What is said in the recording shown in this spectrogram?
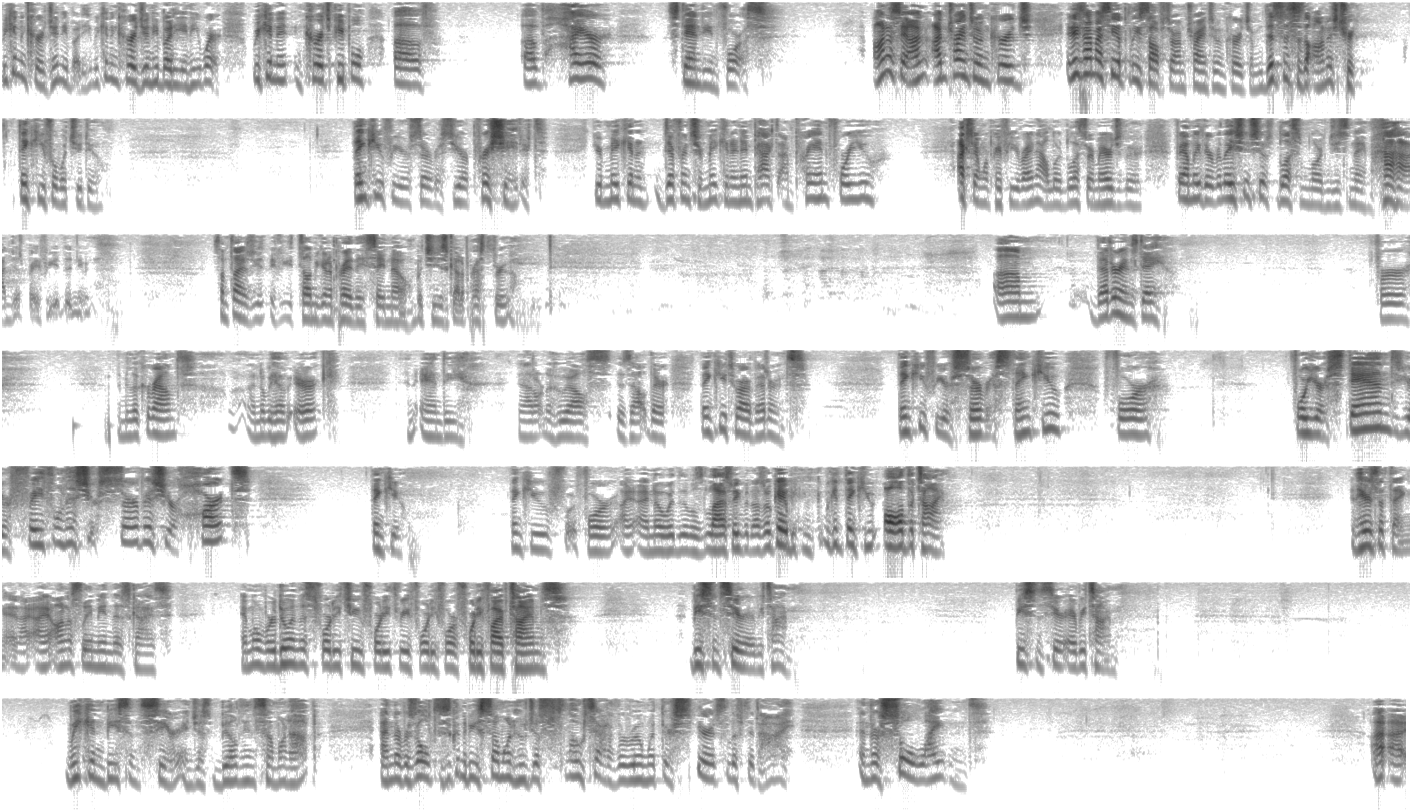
We can encourage anybody. We can encourage anybody anywhere. We can encourage people of, of higher standing for us. Honestly, I'm, I'm trying to encourage, anytime I see a police officer, I'm trying to encourage them. This, this is the honest truth. Thank you for what you do. Thank you for your service. You're appreciated. You're making a difference. You're making an impact. I'm praying for you. Actually, I want to pray for you right now. Lord, bless their marriage, their family, their relationships. Bless them, Lord, in Jesus' name. Ha ha. Just pray for you, didn't you? Sometimes you, if you tell them you're going to pray, they say no, but you just got to press through. Um, Veterans Day. For, let me look around. I know we have Eric and Andy, and I don't know who else is out there. Thank you to our veterans. Thank you for your service. Thank you for for your stand, your faithfulness, your service, your heart. Thank you. Thank you for, for I, I, know it was last week, but that's okay. We can, we can thank you all the time. And here's the thing, and I, I honestly mean this, guys. And when we're doing this 42, 43, 44, 45 times, be sincere every time. Be sincere every time. We can be sincere in just building someone up and the result is going to be someone who just floats out of the room with their spirits lifted high and their soul lightened. I, I,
